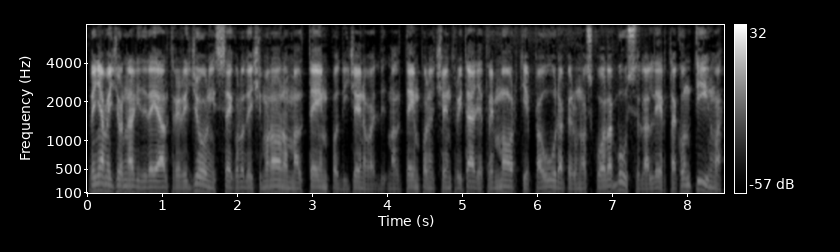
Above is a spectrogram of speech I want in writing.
Veniamo ai giornali delle altre regioni, il secolo XIX, maltempo di Genova, maltempo nel centro Italia, tre morti e paura per una scuola bus, l'allerta continua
